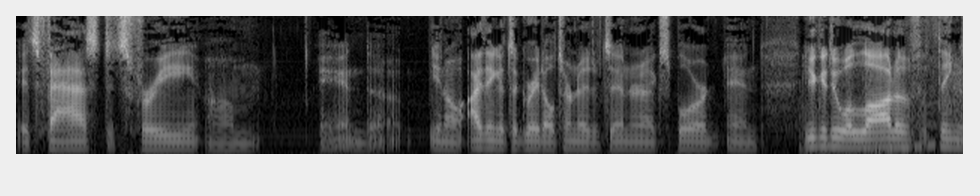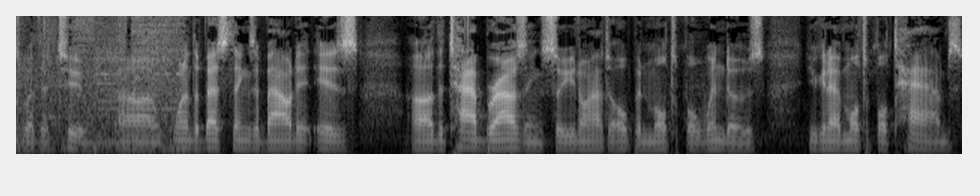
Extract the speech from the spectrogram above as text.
it's fast, it's free. Um, and uh, you know I think it's a great alternative to Internet Explorer, and you can do a lot of things with it too. Uh, one of the best things about it is uh, the tab browsing, so you don't have to open multiple windows. You can have multiple tabs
